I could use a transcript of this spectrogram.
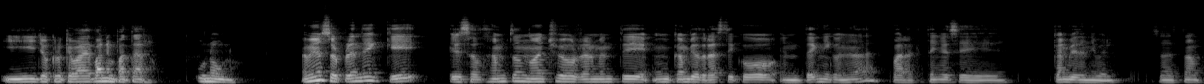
y yo creo que va- van a empatar 1-1. A mí me sorprende que el Southampton no ha hecho realmente un cambio drástico en técnico ni nada para que tenga ese cambio de nivel. O sea, está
